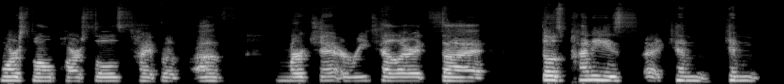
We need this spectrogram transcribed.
more small parcels type of of merchant or retailer, it's uh, those pennies uh, can can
